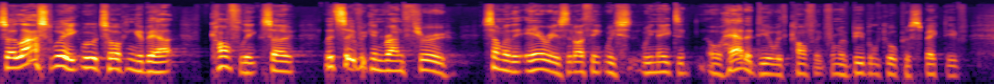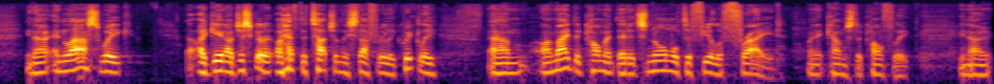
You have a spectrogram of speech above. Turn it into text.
So last week we were talking about conflict. So let's see if we can run through some of the areas that I think we, we need to, or how to deal with conflict from a biblical perspective. You know, and last week, again, I just got to, I have to touch on this stuff really quickly. Um, I made the comment that it's normal to feel afraid when it comes to conflict. You know,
